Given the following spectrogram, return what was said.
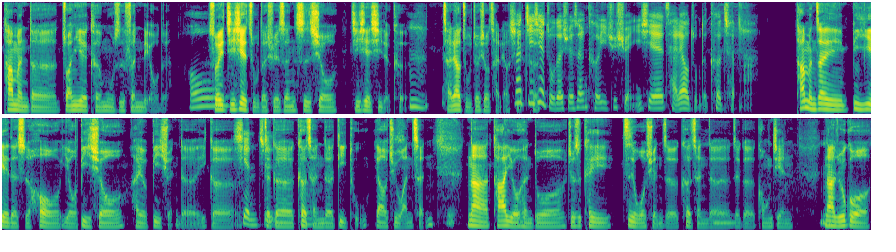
他们的专业科目是分流的哦。所以机械组的学生是修机械系的课，嗯，材料组就修材料系。那机械组的学生可以去选一些材料组的课程吗？他们在毕业的时候有必修，还有必选的一个限制这个课程的地图要去完成。那他有很多就是可以自我选择课程的这个空间。那如果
